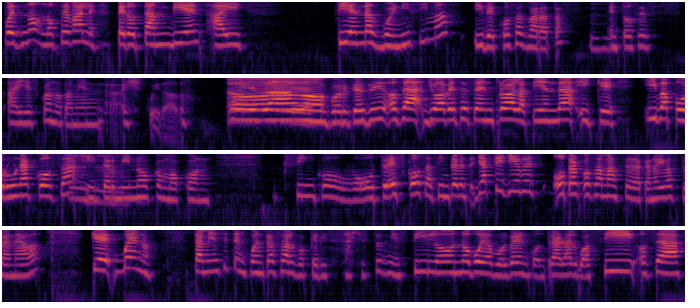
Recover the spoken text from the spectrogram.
pues no, no se vale. Pero también hay tiendas buenísimas y de cosas baratas. Entonces ahí es cuando también, ay, cuidado. Cuidado, porque sí, o sea, yo a veces entro a la tienda y que iba por una cosa y termino como con cinco o tres cosas simplemente, ya que lleves otra cosa más de la que no ibas planeada, que bueno, también si te encuentras algo que dices, ay, este es mi estilo, no voy a volver a encontrar algo así, o sea,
